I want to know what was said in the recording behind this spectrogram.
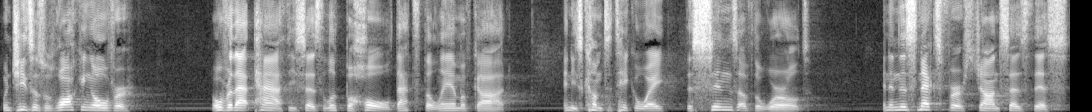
when Jesus was walking over over that path, he says, Look, behold, that's the Lamb of God. And he's come to take away the sins of the world. And in this next verse, John says this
